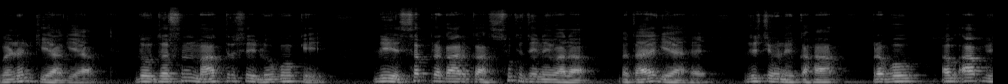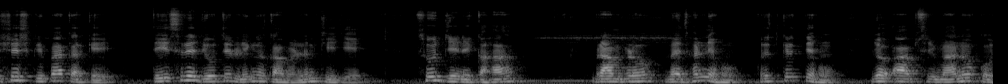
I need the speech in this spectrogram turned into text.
वर्णन किया गया। दो दर्शन मात्र से लोगों के लिए सब प्रकार का सुख देने वाला बताया गया है। ऋषियों ने कहा, प्रभु, अब आप विशेष कृपा करके तीसरे ज्योतिर्लिंग का वर्णन कीजिए। सूर्य जी ने कहा, ब्राह्मणों, मैं धन्य हूँ, कृतकृत्य हूँ, जो आप श्रीमानों को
